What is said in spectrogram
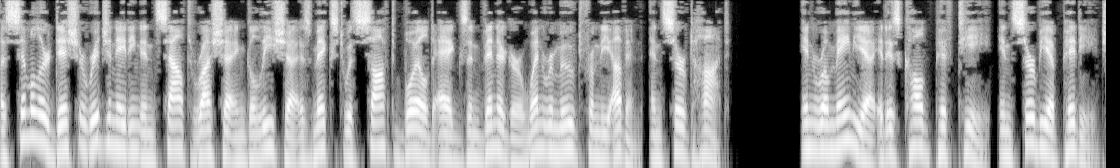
a similar dish originating in South Russia and Galicia is mixed with soft boiled eggs and vinegar when removed from the oven, and served hot. In Romania it is called pifti, in Serbia pitij,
